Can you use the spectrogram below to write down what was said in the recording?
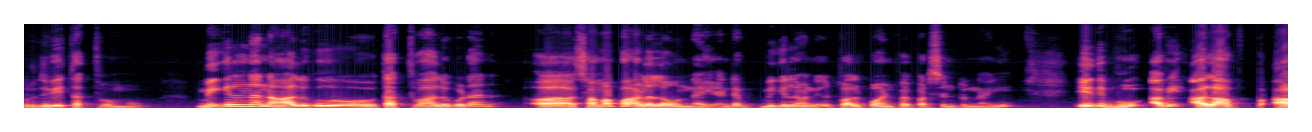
పృథ్వీ తత్వము మిగిలిన నాలుగు తత్వాలు కూడా సమపాళలో ఉన్నాయి. అంటే మిగిలినవన్నీ ట్వెల్వ్ పాయింట్ ఫైవ్ పర్సెంట్ ఉన్నాయి. ఇది భూ అవి అలా ఆ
